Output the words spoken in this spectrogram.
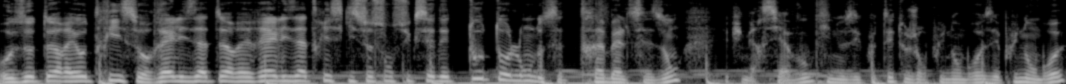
aux auteurs et autrices, aux réalisateurs et réalisatrices qui se sont succédés tout au long de cette très belle saison. Et puis merci à vous qui nous écoutez toujours plus nombreuses et plus nombreux.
